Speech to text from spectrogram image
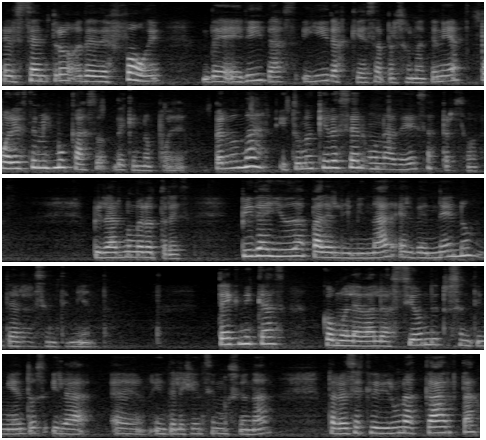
el centro de desfogue de heridas y iras que esa persona tenía por este mismo caso de que no pueden perdonar y tú no quieres ser una de esas personas. Pilar número 3. Pide ayuda para eliminar el veneno del resentimiento. Técnicas como la evaluación de tus sentimientos y la eh, inteligencia emocional Tal vez escribir una carta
